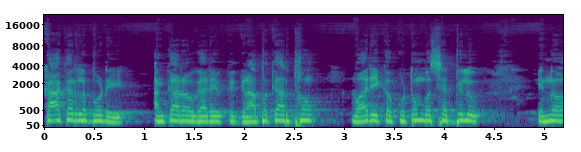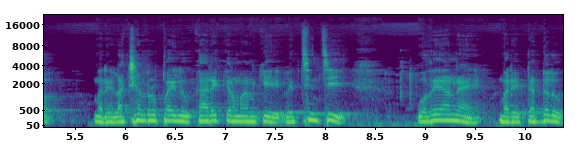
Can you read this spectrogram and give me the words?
కాకర్లపూడి అంకారావు గారి యొక్క జ్ఞాపకార్థం వారి యొక్క కుటుంబ సభ్యులు ఎన్నో మరి లక్షల రూపాయలు కార్యక్రమానికి వెచ్చించి ఉదయాన్నే మరి పెద్దలు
